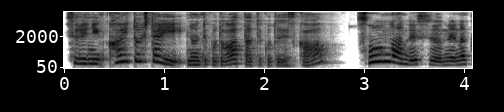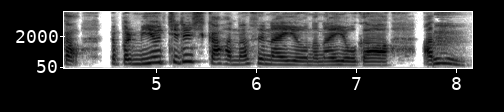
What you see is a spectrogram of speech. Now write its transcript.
それに回答したりなんてことがあったってことですか？そうなんですよね。なんか、やっぱり身内でしか話せないような内容があうん。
